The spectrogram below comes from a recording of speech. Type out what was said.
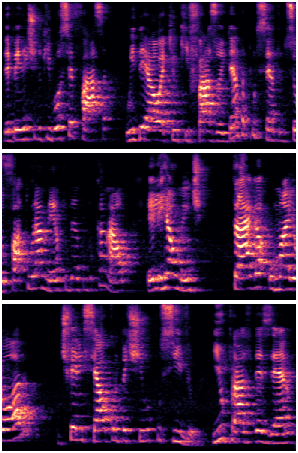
independente do que você faça, o ideal é que o que faz 80% do seu faturamento dentro do canal, ele realmente traga o maior diferencial competitivo possível. E o prazo de zero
